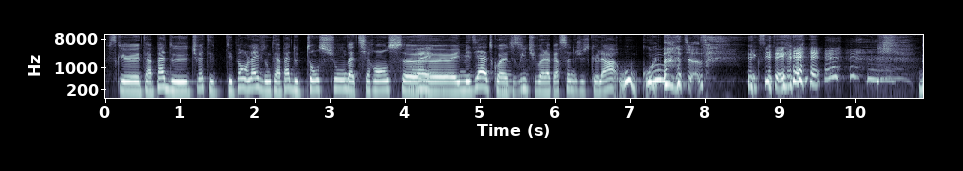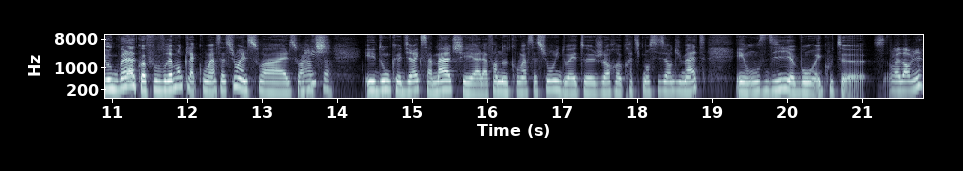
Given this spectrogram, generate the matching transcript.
parce que t'as pas de, tu vois, t'es pas en live, donc t'as pas de tension, d'attirance euh, immédiate, quoi. Bien oui, sûr. tu vois la personne jusque là, ouh, cool. Excité. donc voilà, quoi. Faut vraiment que la conversation, elle soit, elle soit Bien riche. sûr. Et donc euh, direct, ça match. Et à la fin de notre conversation, il doit être euh, genre pratiquement 6 heures du mat. Et on se dit, bon, écoute, On va dormir?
